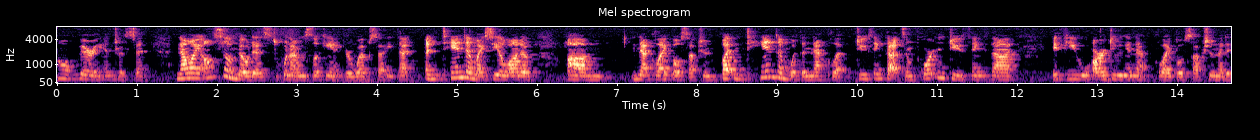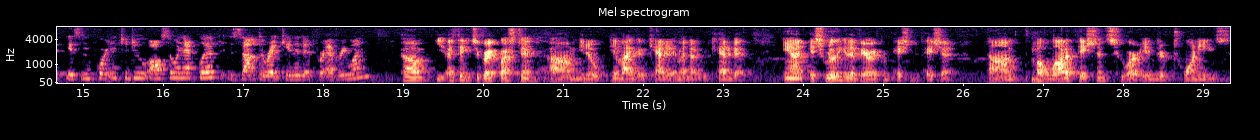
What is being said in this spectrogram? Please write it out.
Oh, very interesting. Now, I also noticed when I was looking at your website that in tandem, I see a lot of um, neck liposuction, but in tandem with a neck lift. Do you think that's important? Do you think that if you are doing a neck liposuction, that it is important to do also a neck lift? Is that the right candidate for everyone? Um, I think it's a great question. Um, you know, am I a good candidate? Am I not a good candidate? And it's really going to vary from patient to patient. Um, a lot of patients who are in their 20s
